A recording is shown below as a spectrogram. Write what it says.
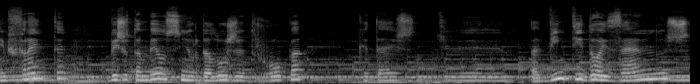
Em frente, vejo também o senhor da loja de roupa que desde há 22 anos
